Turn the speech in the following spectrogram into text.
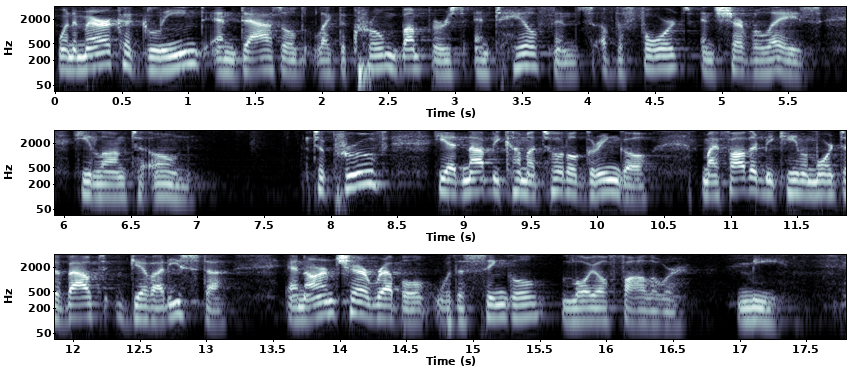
when America gleamed and dazzled like the chrome bumpers and tail fins of the Fords and Chevrolets he longed to own. To prove he had not become a total gringo, my father became a more devout Guevarista, an armchair rebel with a single loyal follower me.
